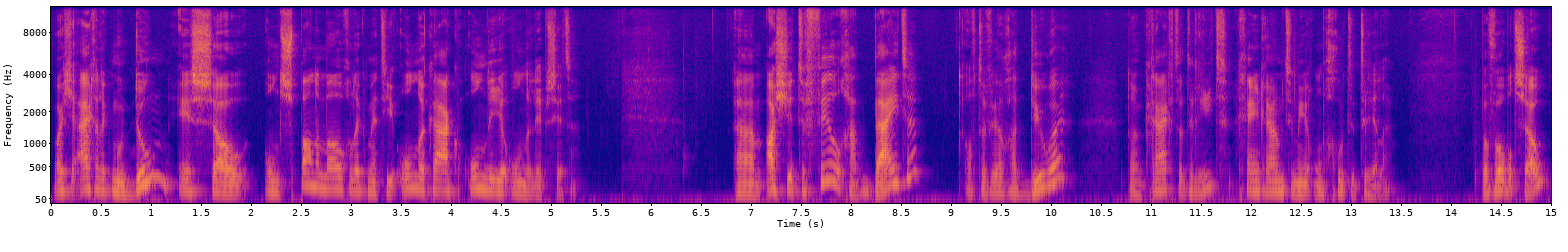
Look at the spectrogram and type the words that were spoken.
Wat je eigenlijk moet doen is zo ontspannen mogelijk met die onderkaak onder je onderlip zitten. Um, als je te veel gaat bijten of te veel gaat duwen, dan krijgt het riet geen ruimte meer om goed te trillen. Bijvoorbeeld zo.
